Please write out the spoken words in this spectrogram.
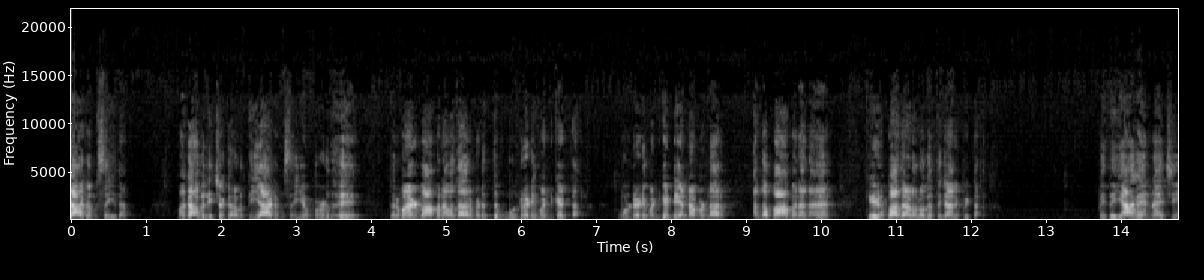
யாகம் செய்தான். மகாபலி சக்கரவர்த்தி யாகம் செய்யும் பொழுது பெருமாள் வாமன அவதாரம் எடுத்து மூன்றடி மண் கேட்டார். மூன்றடி மண் கேட்டு என்ன பண்ணார்? அந்த வாமனனை கீழே பாதாள லோகத்துக்கு அனுப்பிட்டார். இப்போ இந்த யாகம் என்னாச்சு?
